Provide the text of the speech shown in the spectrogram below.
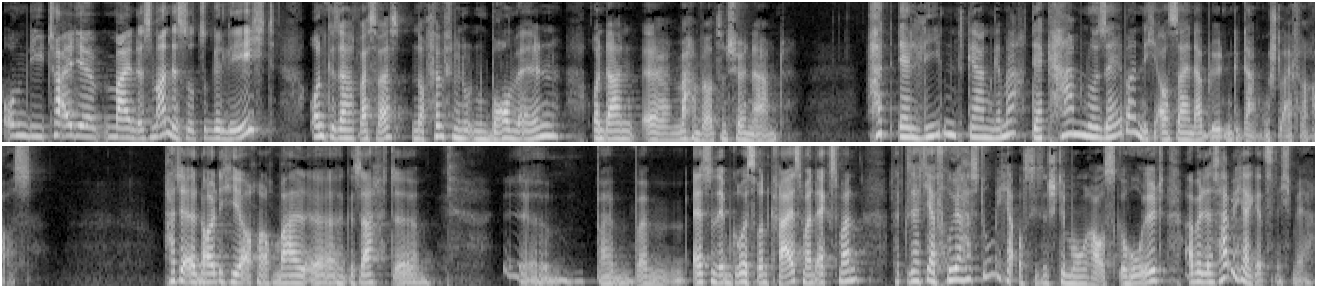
um die Taille meines Mannes so gelegt und gesagt, was was, noch fünf Minuten Bommeln und dann äh, machen wir uns einen schönen Abend. Hat er liebend gern gemacht. Der kam nur selber nicht aus seiner blöden Gedankenschleife raus. Hatte er neulich hier auch noch mal äh, gesagt, äh, äh, beim, beim Essen im größeren Kreis, mein Ex-Mann, hat gesagt, ja, früher hast du mich ja aus diesen Stimmungen rausgeholt, aber das habe ich ja jetzt nicht mehr.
